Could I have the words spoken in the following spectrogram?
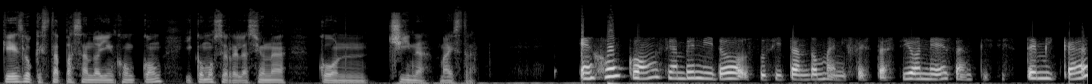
Qué es lo que está pasando ahí en Hong Kong y cómo se relaciona con China, maestra. En Hong Kong se han venido suscitando manifestaciones antisistémicas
